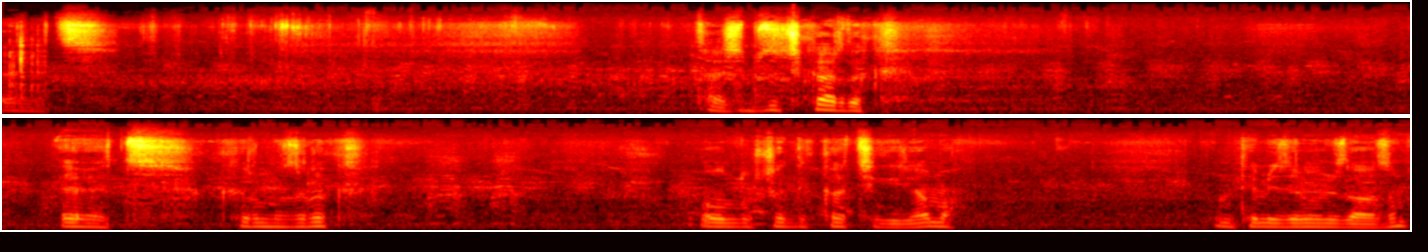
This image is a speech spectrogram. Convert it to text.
Evet. Taşımızı çıkardık. Evet. Kırmızılık oldukça dikkat çekici ama bunu temizlememiz lazım.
